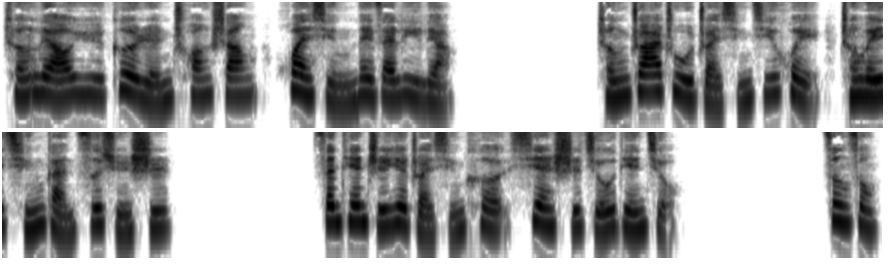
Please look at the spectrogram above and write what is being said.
成疗愈个人创伤，唤醒内在力量，成抓住转型机会，成为情感咨询师。三天职业转型课限时九点九，赠送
